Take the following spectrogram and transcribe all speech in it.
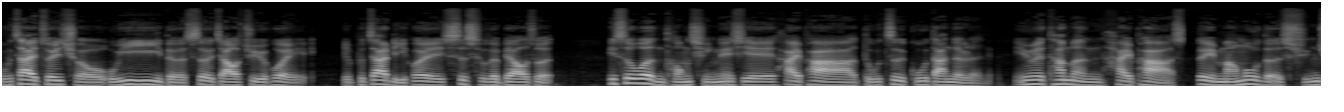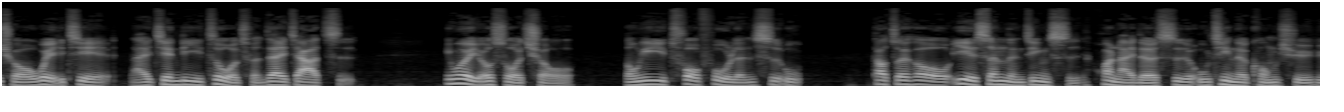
不再追求无意义的社交聚会，也不再理会世俗的标准。其实我很同情那些害怕独自孤单的人，因为他们害怕对盲目的寻求慰藉来建立自我存在价值，因为有所求。容易错付人事物，到最后夜深人静时，换来的是无尽的空虚。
